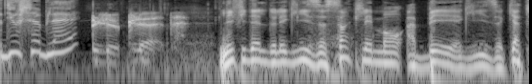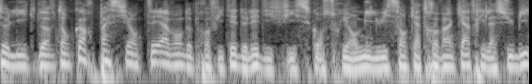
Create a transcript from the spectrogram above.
Radio Chablais, le club. Les fidèles de l'église Saint-Clément à B, église catholique, doivent encore patienter avant de profiter de l'édifice. Construit en 1884, il a subi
